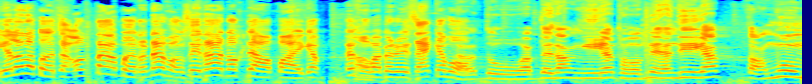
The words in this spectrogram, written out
ครับแล้วระเบิดจากออกต้าเปิดทางด้านฝั่งเซท่าน็อกดาวน์ไปครับเอ้ยขอไปเป็นเรแซกครับผมแล้วดูครับเดินต้องงี้ครับโถมเนี่ยทันทีครับสองมุม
